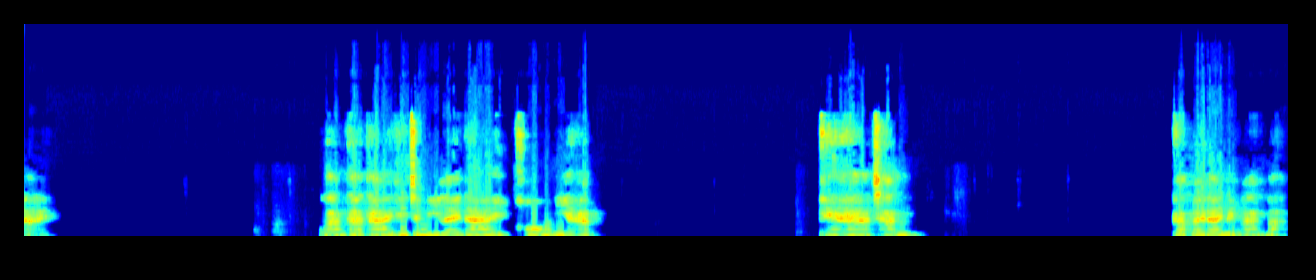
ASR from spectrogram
ทาย ความท้าทายที่จะมีรายได้ข้อนี้ครับ แค่ห้าชั้น กับรายได้หนึ่งล้านบาท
